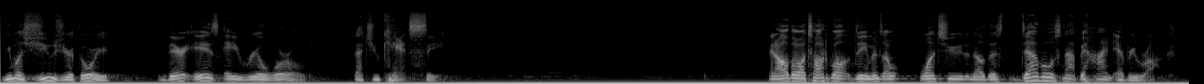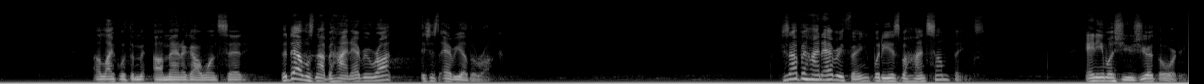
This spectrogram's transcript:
You must use your authority. There is a real world that you can't see. And although I talked about demons, I want you to know this the devil is not behind every rock. I like what the man of God once said the devil's not behind every rock, it's just every other rock. He's not behind everything, but he is behind some things. And you must use your authority.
